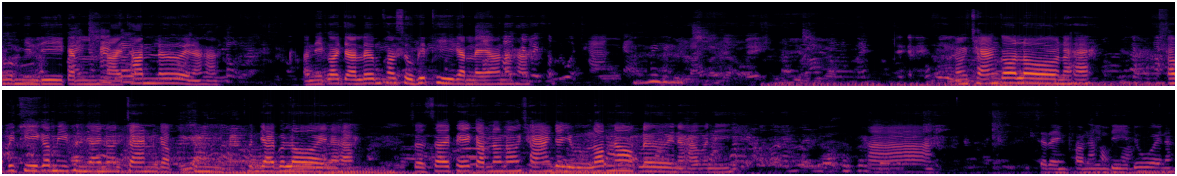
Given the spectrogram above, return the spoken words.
ร่วมยินดีกันหลายท่านเลยนะคะ อันนี้ก็จะเริ่มเข้าสู่พิธีกันแล้วนะคะ น้องช้างก็รอนะคะเข้าพิธีก็มีคุณยายนวลจันทร์กับคุณคุณยายบัวลอยนะคะ ส่วนสร้อยเพชรกับน้องๆช้างจะอยู่รอบนอกเลยนะคะ วันนี้ค่ะแสดงความยินดีด้วยนะ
